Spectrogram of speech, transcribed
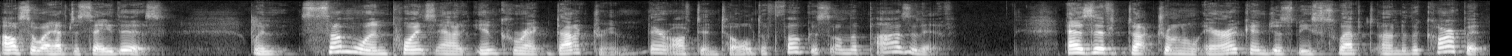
Also, I have to say this when someone points out incorrect doctrine, they're often told to focus on the positive, as if doctrinal error can just be swept under the carpet.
